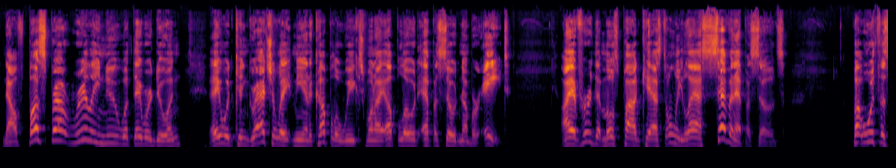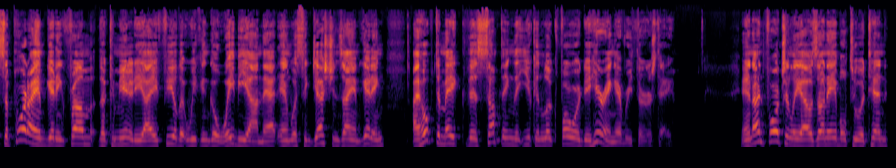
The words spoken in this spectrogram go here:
Now, if Buzzsprout really knew what they were doing, they would congratulate me in a couple of weeks when I upload episode number eight. I have heard that most podcasts only last seven episodes. But with the support I am getting from the community, I feel that we can go way beyond that. And with suggestions I am getting, I hope to make this something that you can look forward to hearing every Thursday. And unfortunately, I was unable to attend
